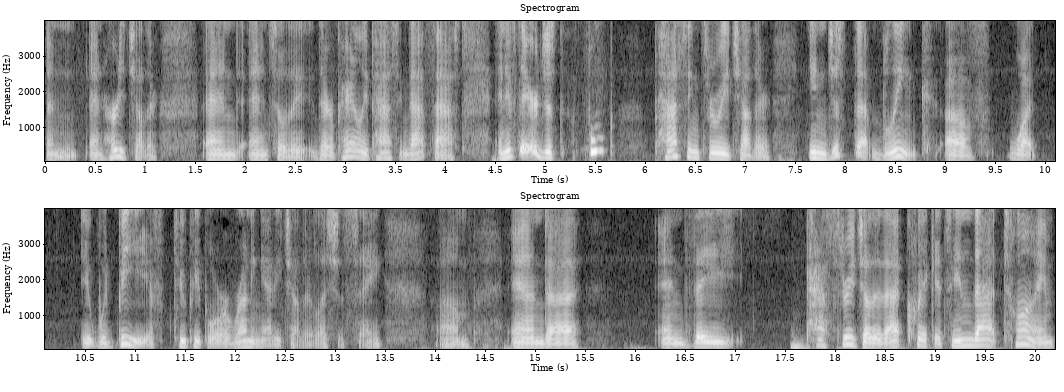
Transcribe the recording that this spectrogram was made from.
and, and hurt each other. And and so they they're apparently passing that fast. And if they are just foomp, passing through each other in just that blink of what it would be if two people were running at each other, let's just say, um, and uh, and they pass through each other that quick. It's in that time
